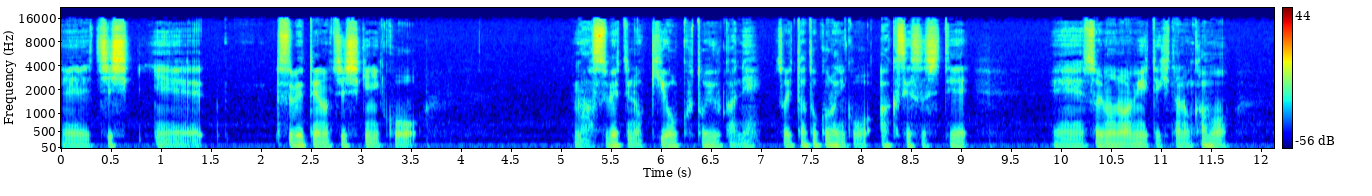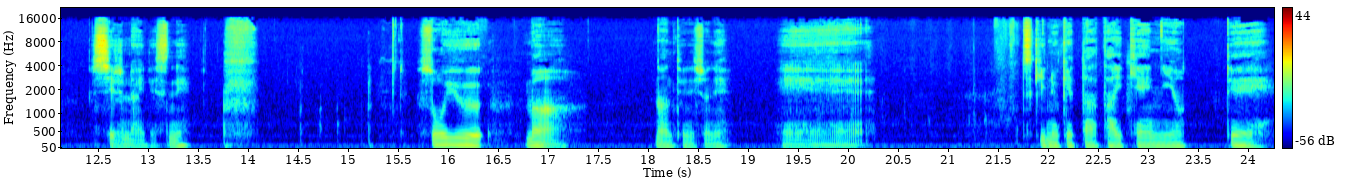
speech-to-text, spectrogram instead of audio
えー知識、えー全ての知識にこうまあ、全ての記憶というかねそういったところにこうアクセスして、えーそういうものが見えてきたのかもしれないですね。そういうまあなんて言うんでしょうね、えー突き抜けた体験によって、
